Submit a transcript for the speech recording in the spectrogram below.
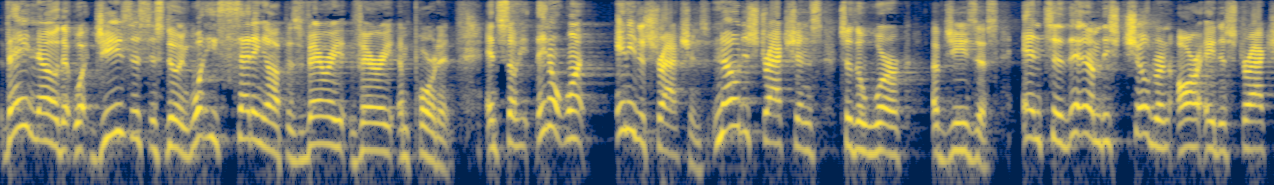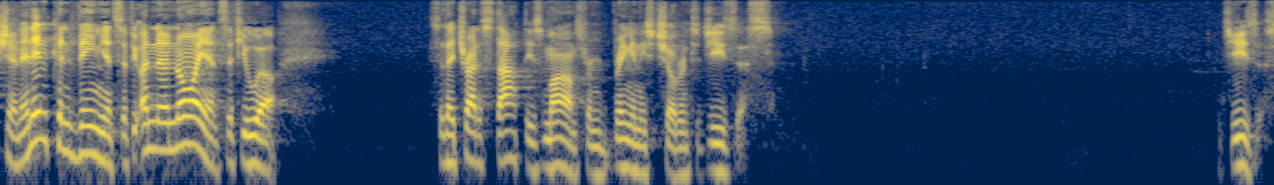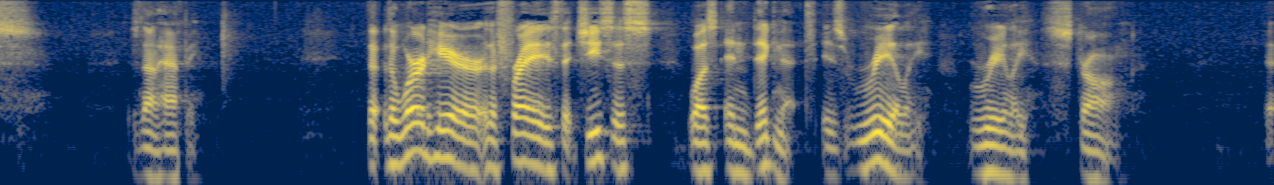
They know that what Jesus is doing, what he's setting up, is very, very important. And so they don't want any distractions, no distractions to the work of Jesus. And to them, these children are a distraction, an inconvenience, if you, an annoyance, if you will. So they try to stop these moms from bringing these children to Jesus. Jesus is not happy. The, the word here, the phrase that Jesus was indignant, is really, really strong.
